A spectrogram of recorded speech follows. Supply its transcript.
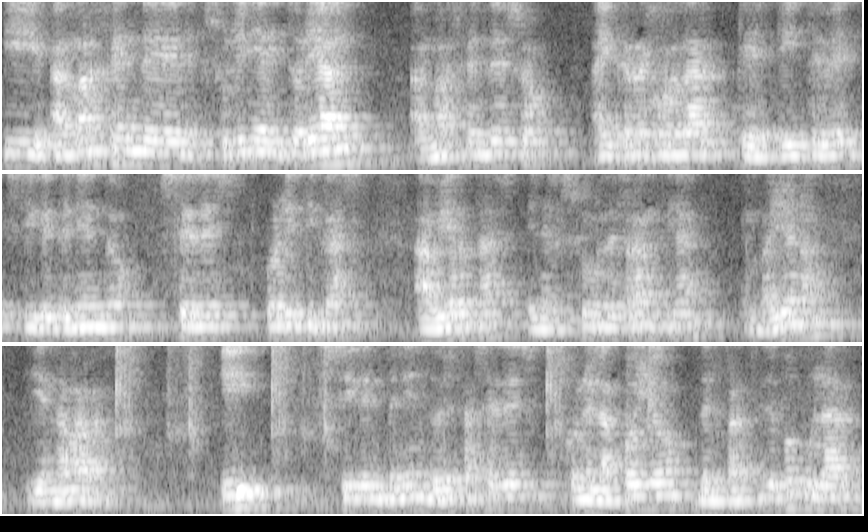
y al margen de su línea editorial, al margen de eso, hay que recordar que EITB sigue teniendo sedes políticas abiertas en el sur de Francia, en Bayona y en Navarra. Y siguen teniendo estas sedes con el apoyo del Partido Popular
